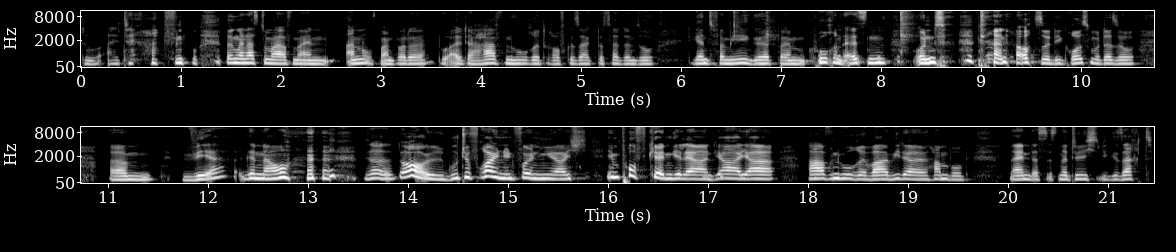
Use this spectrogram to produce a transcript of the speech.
Du alte Hafenhure. Irgendwann hast du mal auf meinen Anrufbeantworter, du alte Hafenhure, drauf gesagt. Das hat dann so die ganze Familie gehört beim Kuchenessen und dann auch so die Großmutter so, ähm, wer genau? oh, gute Freundin von mir, ich im Puff kennengelernt. Ja, ja, Hafenhure war wieder Hamburg. Nein, das ist natürlich, wie gesagt,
